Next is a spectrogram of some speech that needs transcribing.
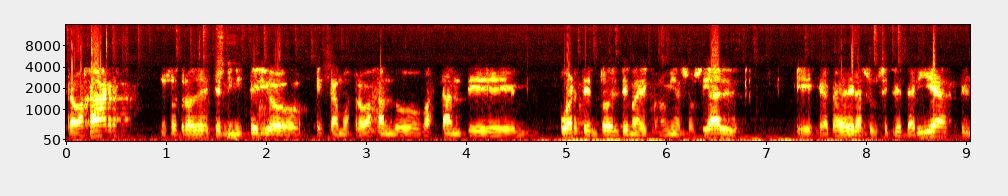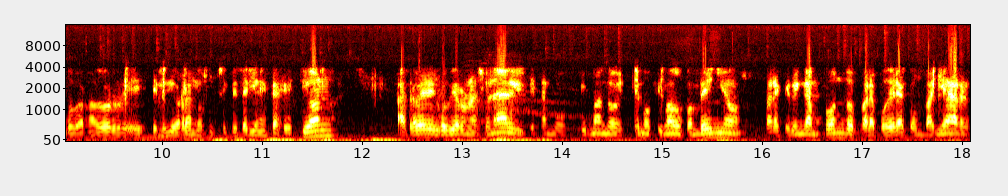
trabajar. Nosotros desde este ministerio estamos trabajando bastante fuerte en todo el tema de economía social este, a través de la subsecretaría, el gobernador este, le dio rango a subsecretaría en esta gestión, a través del gobierno nacional, que estamos firmando, hemos firmado convenios para que vengan fondos para poder acompañar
